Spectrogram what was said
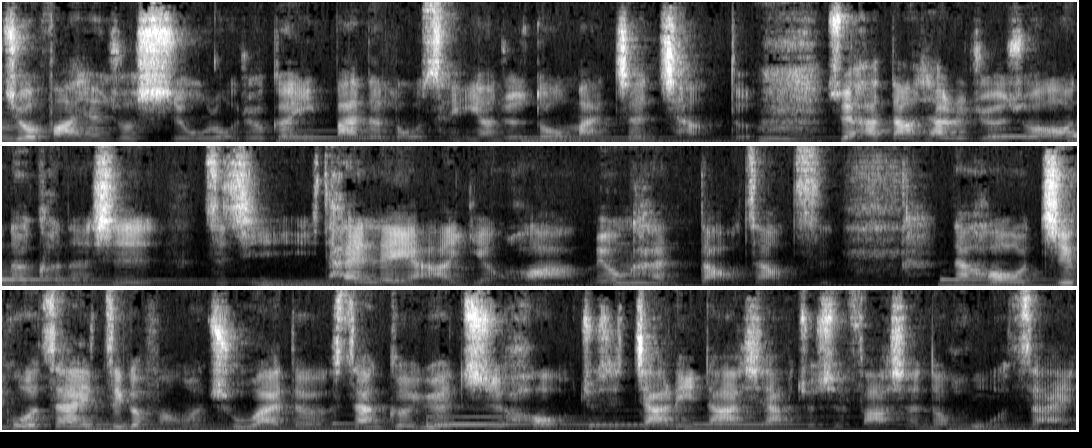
就发现说十五楼就跟一般的楼层一样，就是都蛮正常的。嗯，所以他当下就觉得说，哦，那可能是自己太累啊，眼花没有看到这样子。然后结果在这个访问出来的三个月之后，就是嘉利大厦就是发生了火灾。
